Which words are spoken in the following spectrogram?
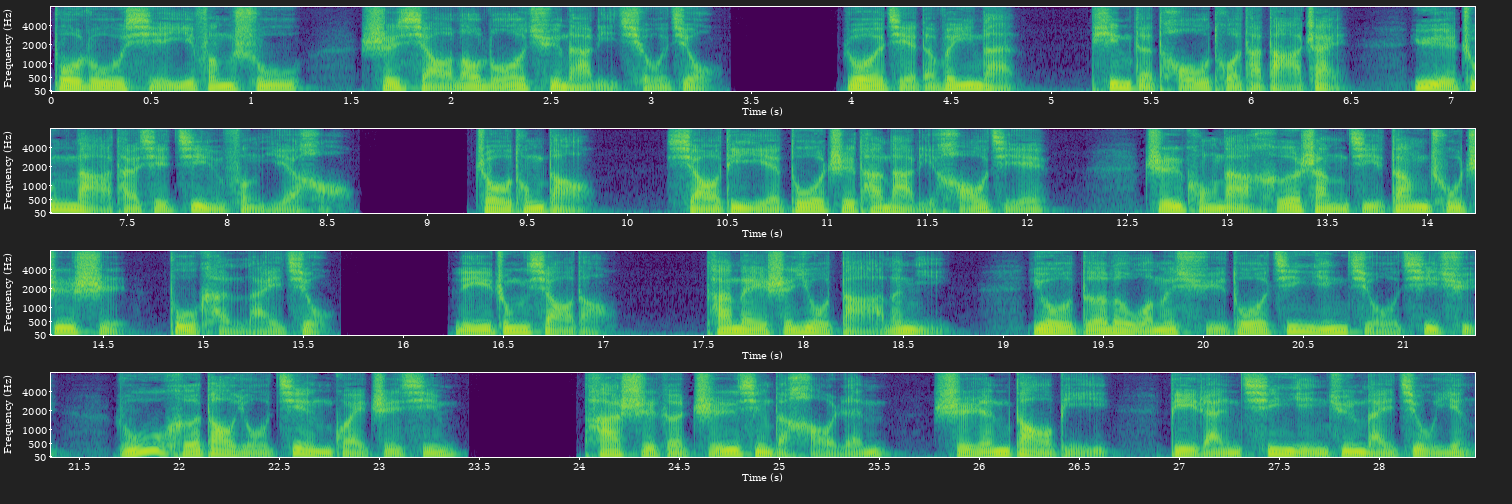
不如写一封书，使小喽啰去那里求救。若解得危难，拼得头托他大寨，月中纳他些进奉也好。”周通道：“小弟也多知他那里豪杰，只恐那和尚记当初之事，不肯来救。”李忠笑道：“他那时又打了你，又得了我们许多金银酒器去，如何倒有见怪之心？他是个直性的好人，使人道比，必然亲引军来救应。”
